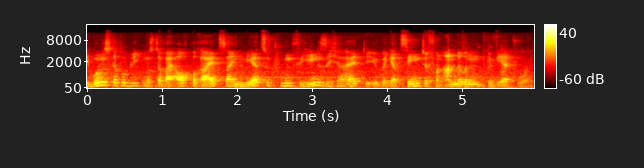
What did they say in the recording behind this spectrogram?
Die Bundesrepublik muss dabei auch bereit sein, mehr zu tun für jene Sicherheit, die über Jahrzehnte von anderen gewährt wurden.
